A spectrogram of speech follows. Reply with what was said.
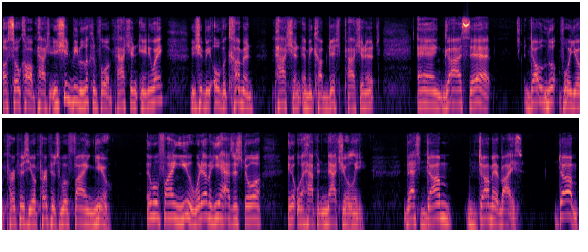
A so called passion. You shouldn't be looking for a passion anyway. You should be overcoming passion and become dispassionate. And God said, Don't look for your purpose, your purpose will find you. It will find you. Whatever He has in store, it will happen naturally. That's dumb, dumb advice. Dumb.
